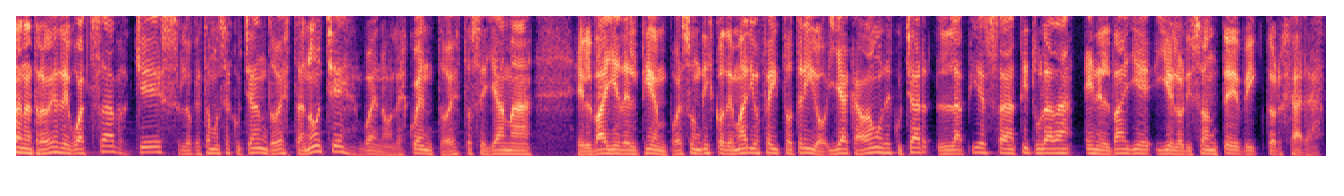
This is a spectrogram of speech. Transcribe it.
A través de WhatsApp qué es lo que estamos escuchando esta noche. Bueno, les cuento, esto se llama El Valle del Tiempo. Es un disco de Mario Feito Trío y acabamos de escuchar la pieza titulada En el Valle y el Horizonte Víctor Jara.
